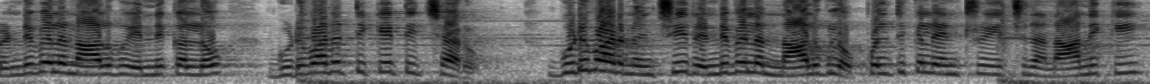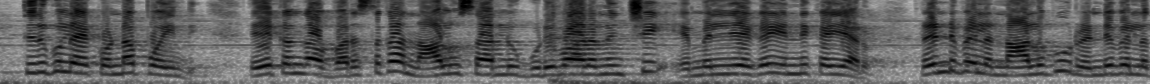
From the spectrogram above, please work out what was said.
రెండు వేల నాలుగు ఎన్నికల్లో గుడివాడ టికెట్ ఇచ్చారు. గుడివాడ నుంచి రెండు వేల నాలుగులో పొలిటికల్ ఎంట్రీ ఇచ్చిన నానికి తిరుగు లేకుండా పోయింది. ఏకంగా వరుసగా నాలుగు సార్లు గుడివాడ నుంచి ఎమ్మెల్యేగా ఎన్నికయ్యారు. రెండు వేల నాలుగు రెండు వేల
